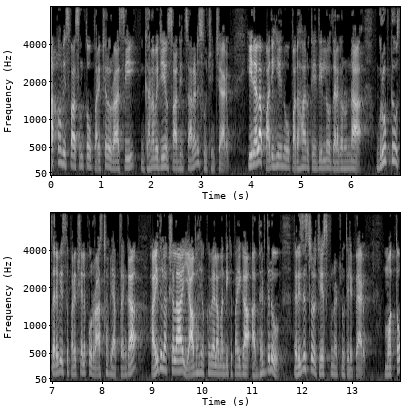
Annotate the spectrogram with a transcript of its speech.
ఆత్మవిశ్వాసంతో పరీక్షలు రాసి ఘన విజయం సాధించాలని సూచించారు. ఈ నెల పదిహేను పదహారు తేదీల్లో జరగనున్న గ్రూప్ టూ సర్వీసు పరీక్షలకు రాష్ట్ర వ్యాప్తంగా ఐదు లక్షల యాభై ఒక్క వేల మందికి పైగా అభ్యర్థులు రిజిస్టర్ చేసుకున్నట్లు తెలిపారు. మొత్తం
